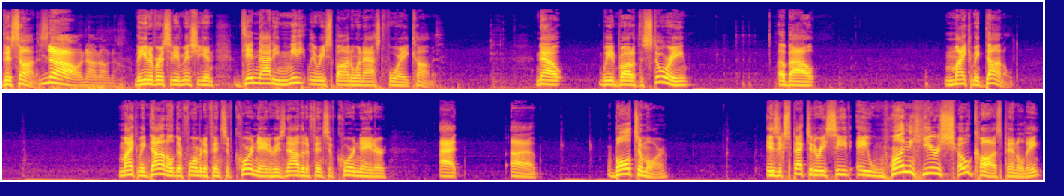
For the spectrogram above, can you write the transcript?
dishonest. No, no, no, no. The University of Michigan did not immediately respond when asked for a comment. Now, we had brought up the story about Mike Macdonald. Mike Macdonald, their former defensive coordinator, who's now the defensive coordinator at uh, Baltimore, is expected to receive a one year show cause penalty,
